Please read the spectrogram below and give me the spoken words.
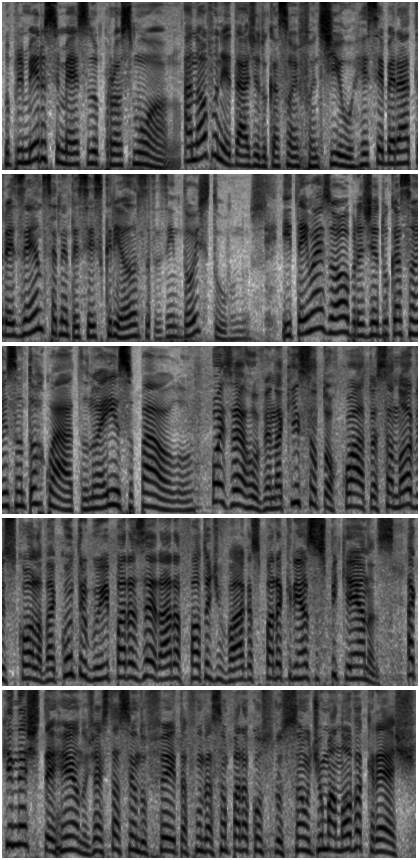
no primeiro semestre do próximo ano. A nova unidade de educação infantil receberá 376 crianças em dois turnos. E tem mais obras de educação em São Torquato, não é isso, Paulo? Pois é, Rovena. Aqui em São Torquato, essa nova escola vai contribuir para zerar a falta de vagas para crianças pequenas. Aqui neste terreno já está sendo feita a fundação para a construção de uma nova creche,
